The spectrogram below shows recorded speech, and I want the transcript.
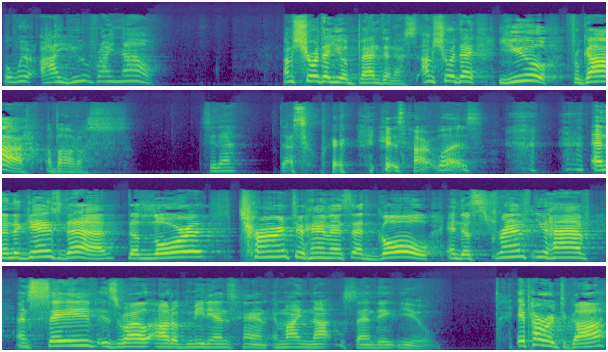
But where are you right now? I'm sure that you abandoned us. I'm sure that you forgot about us. See that? That's where his heart was. And then against that, the Lord turned to him and said, Go in the strength you have and save Israel out of Midian's hand. Am I not sending you? If I were to God,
